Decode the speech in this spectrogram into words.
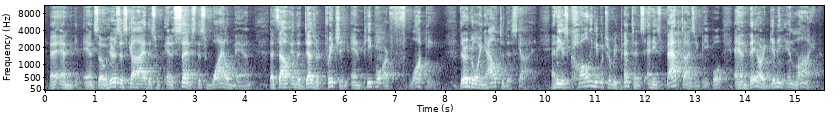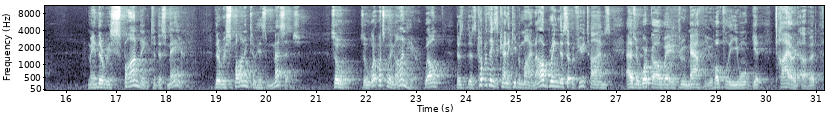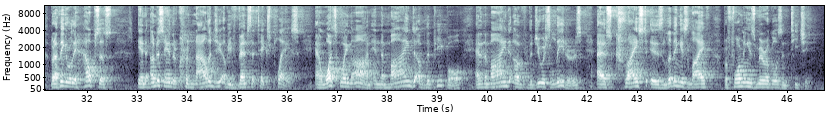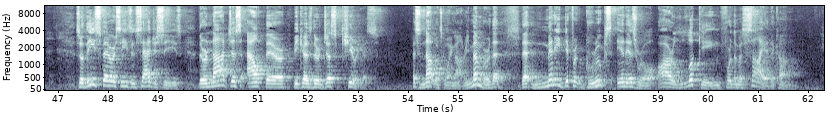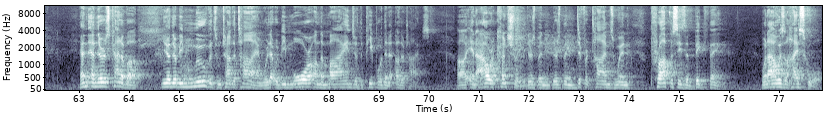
And, and, and so here's this guy, this, in a sense, this wild man that's out in the desert preaching, and people are flocking. They're going out to this guy. And he is calling people to repentance, and he's baptizing people, and they are getting in line. I mean, they're responding to this man, they're responding to his message. So, so what, what's going on here? Well, there's, there's a couple of things to kind of keep in mind. And I'll bring this up a few times as we work our way through Matthew. Hopefully, you won't get tired of it. But I think it really helps us in understanding the chronology of events that takes place and what's going on in the mind of the people and in the mind of the Jewish leaders as Christ is living his life, performing his miracles, and teaching. So these Pharisees and Sadducees, they're not just out there because they're just curious. That's not what's going on. Remember that, that many different groups in Israel are looking for the Messiah to come. And, and there's kind of a, you know, there'll be movements from time to time where that would be more on the minds of the people than at other times. Uh, in our country, there's been, there's been different times when prophecy is a big thing. When I was in high school,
